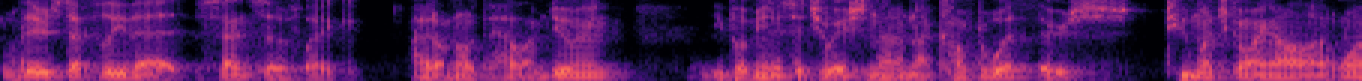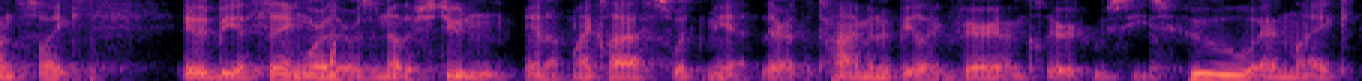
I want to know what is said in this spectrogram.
there's definitely that sense of like I don't know what the hell I'm doing. You put me in a situation that I'm not comfortable with. There's too much going on at once. Like it would be a thing where there was another student in my class with me there at the time, and it would be like very unclear who sees who and like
